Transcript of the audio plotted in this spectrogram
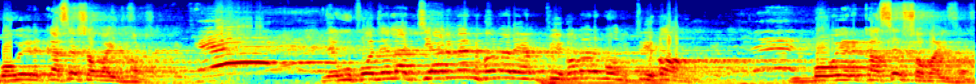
বউয়ের কাছে সবাই ধর। যে উপজেলা চেয়ারম্যান হন আর এমপি হন আর মন্ত্রী হন, বউয়ের কাছে সবাই ধর।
